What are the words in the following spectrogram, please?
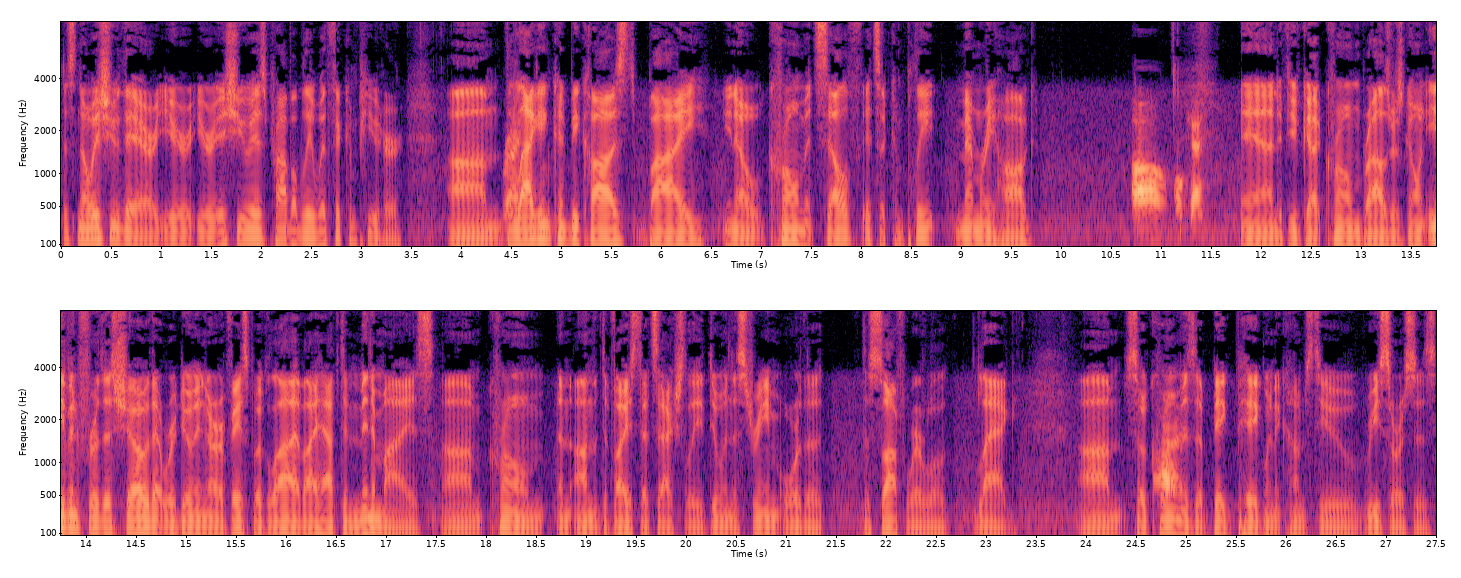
there's no issue there. Your your issue is probably with the computer. Um, The lagging could be caused by you know Chrome itself. It's a complete memory hog. Oh, okay. And if you've got Chrome browsers going, even for this show that we're doing, our Facebook Live, I have to minimize um, Chrome and on the device that's actually doing the stream, or the the software will lag. Um, so Chrome is a big pig when it comes to resources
